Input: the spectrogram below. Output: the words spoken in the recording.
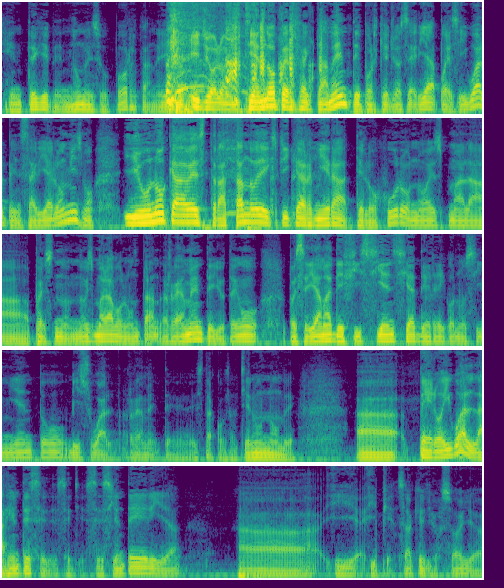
gente que no me soportan. Y, y yo lo entiendo perfectamente, porque yo sería, pues igual, pensaría lo mismo. Y uno cada vez tratando de explicar, mira, te lo juro, no es mala, pues no, no es mala voluntad, realmente. Yo tengo, pues se llama deficiencia de reconocimiento visual, realmente, esta cosa, tiene un nombre. Ah, pero igual la gente se, se- se siente herida. ah, y, y piensa que yo soy ah,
